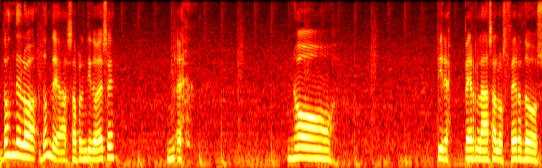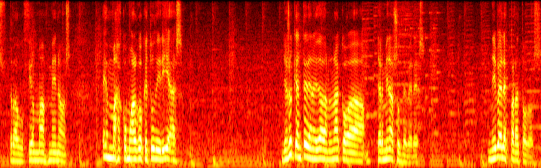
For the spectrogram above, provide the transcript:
¿Dónde lo ha- ¿Dónde has aprendido ese? No tires perlas a los cerdos, traducción más menos. Es más como algo que tú dirías. Yo sé que antes de ayudado a Nanako a terminar sus deberes. Niveles para todos.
